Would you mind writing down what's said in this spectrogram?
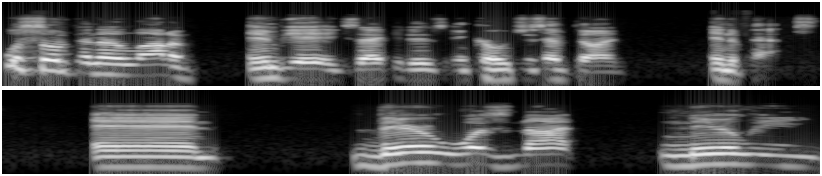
was something that a lot of NBA executives and coaches have done in the past. And there was not nearly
